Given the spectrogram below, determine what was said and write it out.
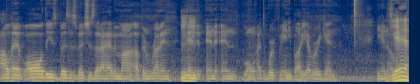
I'll have all these business ventures that I have in mind up and running, Mm-hmm. and and and won't have to work for anybody ever again. You know. Yeah,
